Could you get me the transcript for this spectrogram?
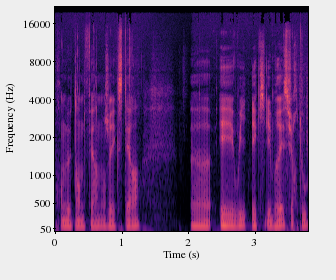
prendre le temps de faire manger, etc. Euh, et oui, équilibré surtout,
